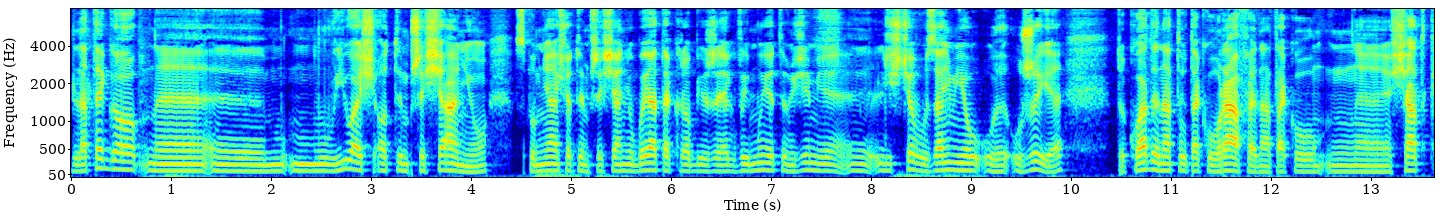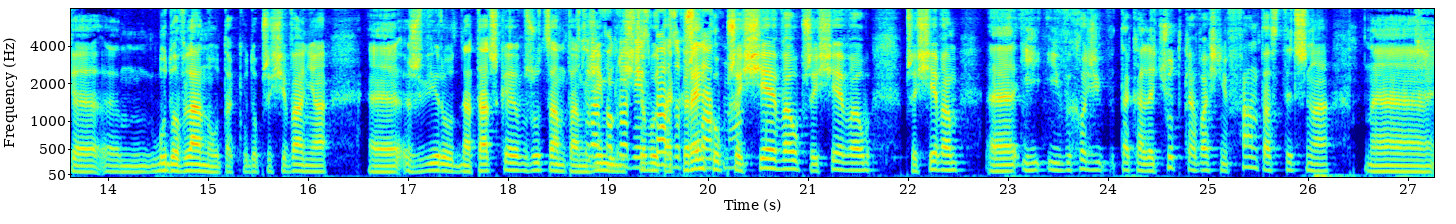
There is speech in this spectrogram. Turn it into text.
Dlatego e, e, mówiłaś o tym przesianiu, wspomniałaś o tym przesianiu, bo ja tak robię, że jak wyjmuję tę ziemię e, liściową, zanim ją użyję, to kładę na tą taką rafę, na taką mm, siatkę budowlaną, taką do przesiewania E, żwiru na taczkę, wrzucam tam Która ziemi liściową, tak ręką przydatna. przesiewał, przesiewał, przesiewam e, i, i wychodzi taka leciutka, właśnie fantastyczna e,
